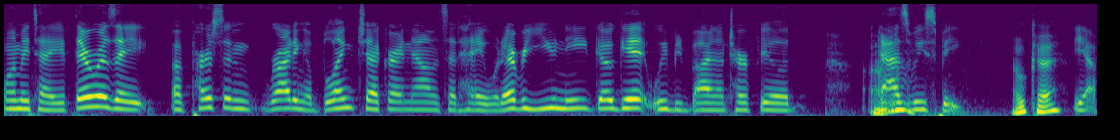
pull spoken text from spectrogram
Let me tell you, if there was a, a person writing a blank check right now that said, "Hey, whatever you need, go get," we'd be buying a turf field as Uh-huh. we speak. Okay. Yeah.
